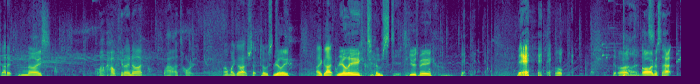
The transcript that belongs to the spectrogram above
Got it. Nice. Wow, how can I not? Wow, that's hard. Oh my gosh, that toast. Really? I got Really? toasted. Excuse me. the Oh, uh, puns. oh, I missed the hat. Get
